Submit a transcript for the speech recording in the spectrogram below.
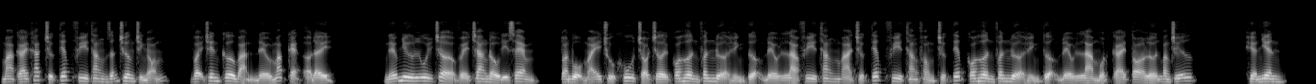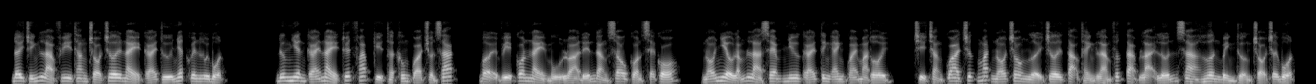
Mà cái khác trực tiếp phi thăng dẫn chương trình nhóm vậy trên cơ bản đều mắc kẹt ở đây. Nếu như lui trở về trang đầu đi xem, toàn bộ máy chủ khu trò chơi có hơn phân nửa hình tượng đều là phi thăng mà trực tiếp phi thăng phòng trực tiếp, có hơn phân nửa hình tượng đều là một cái to lớn băng chữ. Hiển nhiên, đây chính là phi thăng trò chơi này cái thứ nhất khuyên lui bột đương nhiên cái này thuyết pháp kỳ thật không quá chuẩn xác, bởi vì con này mù lòa đến đằng sau còn sẽ có, nó nhiều lắm là xem như cái tinh anh quái mà thôi, chỉ chẳng qua trước mắt nó cho người chơi tạo thành làm phức tạp lại lớn xa hơn bình thường trò chơi bột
